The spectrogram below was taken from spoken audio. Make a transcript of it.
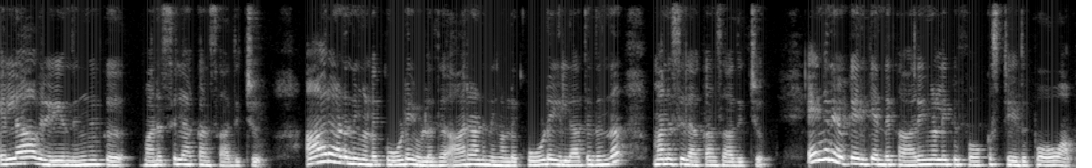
എല്ലാവരെയും നിങ്ങൾക്ക് മനസ്സിലാക്കാൻ സാധിച്ചു. ആരാണ് നിങ്ങളുടെ കൂടെയുള്ളത്? ആരാണ് നിങ്ങളുടെ കൂടെ ഇല്ലാത്തതെന്ന് മനസ്സിലാക്കാൻ സാധിച്ചു. എങ്ങനെയൊക്കെ എനിക്ക് എന്റെ കാര്യങ്ങളിലേക്ക് ഫോക്കസ് ചെയ്ത് പോവാം?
